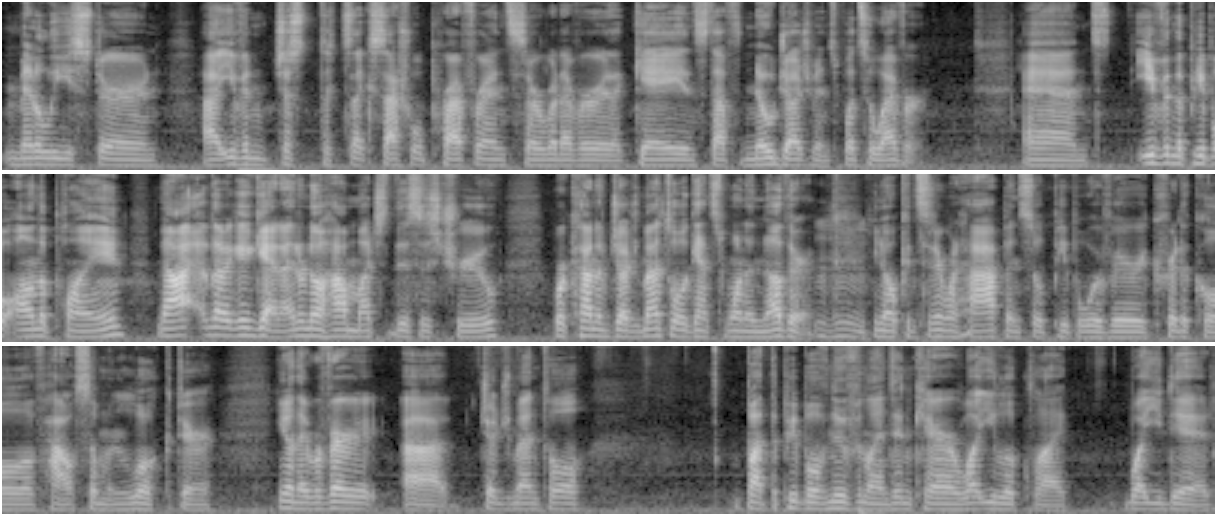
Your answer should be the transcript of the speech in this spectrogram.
Middle Eastern, uh, even just it's like sexual preference or whatever, like gay and stuff, no judgments whatsoever. And even the people on the plane, now, like again, I don't know how much this is true. We're kind of judgmental against one another, you know, considering what happened. So people were very critical of how someone looked, or you know, they were very uh, judgmental but the people of Newfoundland didn't care what you looked like, what you did,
